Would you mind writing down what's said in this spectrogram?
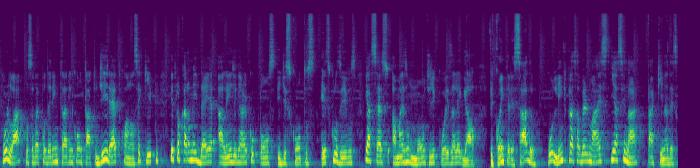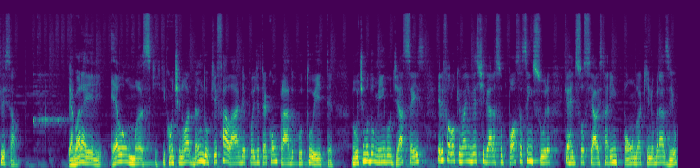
Por lá, você vai poder entrar em contato direto com a nossa equipe e trocar uma ideia, além de ganhar cupons e descontos exclusivos e acesso a mais um monte de coisa legal. Ficou interessado? O link para saber mais e assinar está aqui na descrição. E agora ele, Elon Musk, que continua dando o que falar depois de ter comprado o Twitter. No último domingo, dia 6, ele falou que vai investigar a suposta censura que a rede social estaria impondo aqui no Brasil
